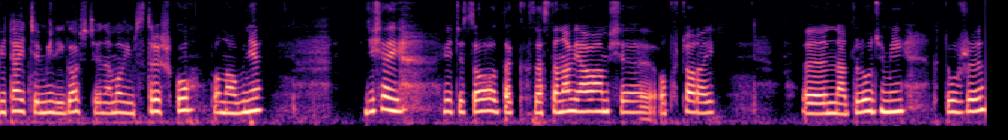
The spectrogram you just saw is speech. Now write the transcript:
Witajcie, mili goście, na moim stryżku ponownie. Dzisiaj, wiecie co, tak zastanawiałam się od wczoraj y, nad ludźmi, którzy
